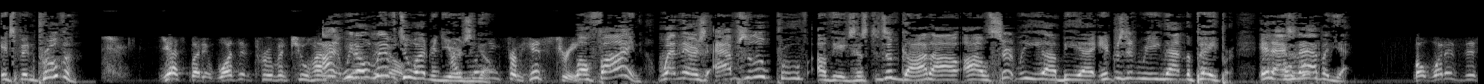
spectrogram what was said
It's been proven. Yes, but it wasn't proven 200 I, we don't live ago. 200 years I'm ago. from history. Well, fine. When there's absolute proof of the existence of God, I'll, I'll certainly uh, be uh, interested in reading that in the paper. It hasn't Well, happened yet. But what does this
